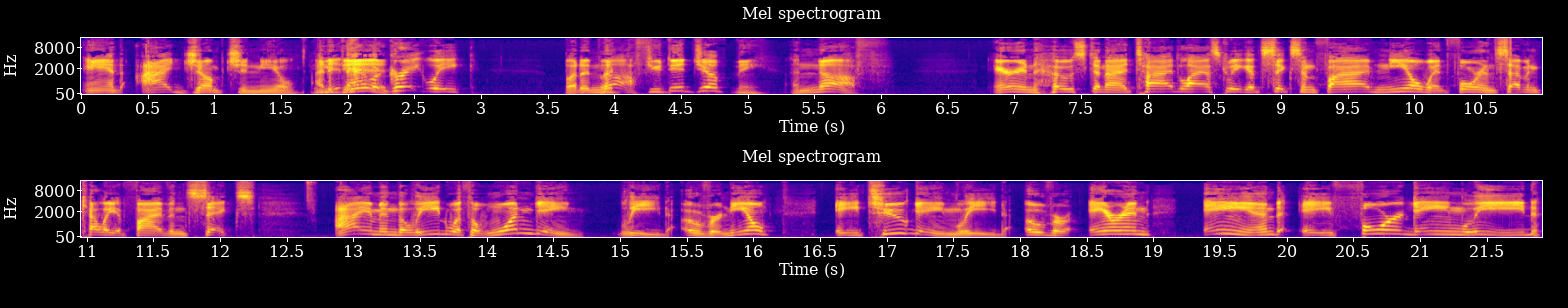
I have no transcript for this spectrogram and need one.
And I jumped you, Neil. I didn't have a great week, but But enough. you did jump me. enough. Aaron Host and I tied last week at six and five. Neil went four and seven. Kelly at five and six. I am in the lead with a one game lead over Neil, a two game lead over Aaron, and a four game lead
